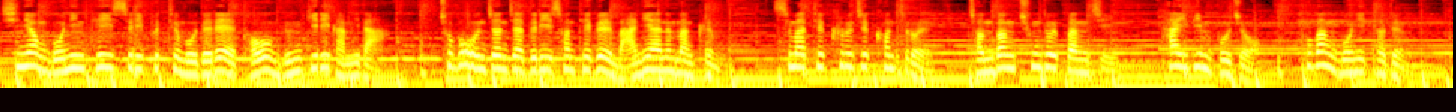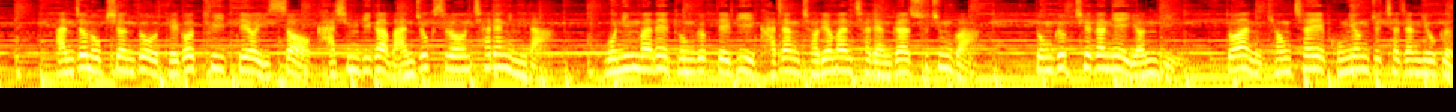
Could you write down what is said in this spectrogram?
신형 모닝 페이스리프트 모델에 더욱 눈길이 갑니다. 초보 운전자들이 선택을 많이 하는 만큼 스마트 크루즈 컨트롤, 전방 충돌 방지, 하이빔 보조, 후방 모니터 등 안전 옵션도 대거 투입되어 있어 가심비가 만족스러운 차량입니다. 모닝만의 동급 대비 가장 저렴한 차량과 수준과 동급 최강의 연비, 또한 경차의 공영주차장 요금,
